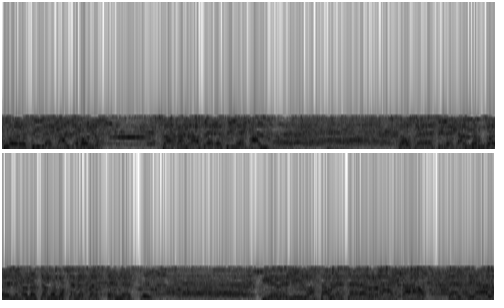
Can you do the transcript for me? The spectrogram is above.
Tú eres ilegal, demonio. Satanás, eres ilegal. Posees ilegal mundo, ilegalmente el mundo que me pertenece y he venido a establecer el reino del cielo.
